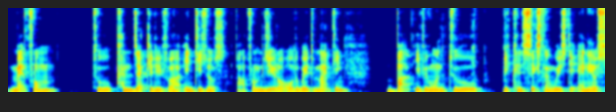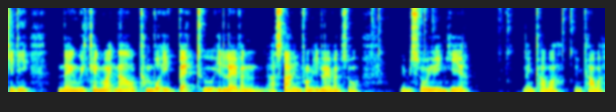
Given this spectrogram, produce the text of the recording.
map from to consecutive uh, integers uh, from 0 all the way to 19. But if you want to be consistent with the NLCD, then we can right now convert it back to 11 uh, starting from 11 so let me show you in here. Then cover then cover.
